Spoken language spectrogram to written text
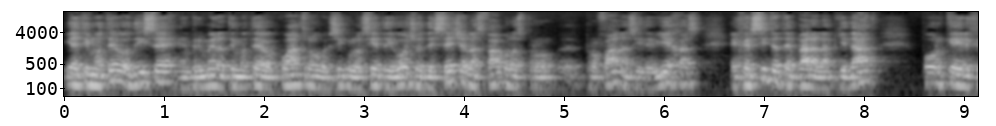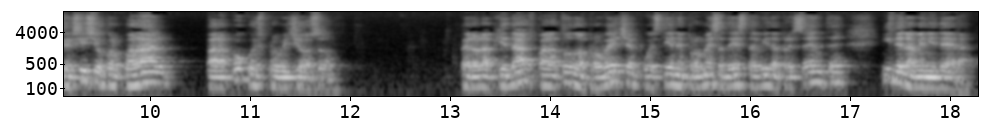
Y a Timoteo dice en 1 Timoteo 4, versículos 7 y 8, desecha las fábulas profanas y de viejas, ejercítate para la piedad, porque el ejercicio corporal para poco es provechoso. Pero la piedad para todo aprovecha, pues tiene promesa de esta vida presente y de la venidera.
